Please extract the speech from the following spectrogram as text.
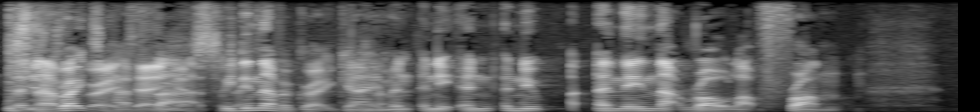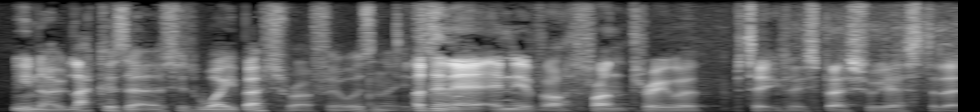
Which Didn't is have a great great to have game that. But yesterday. he didn't have a great game, and and, he, and and, he, and in that role up front, you know, Lacazette is just way better. I feel, isn't he? I didn't think any of our front three were particularly special yesterday.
